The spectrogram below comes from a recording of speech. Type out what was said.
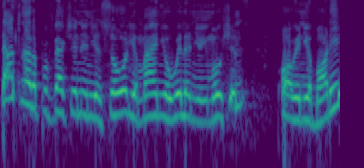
That's not a perfection in your soul, your mind, your will, and your emotions, or in your body.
